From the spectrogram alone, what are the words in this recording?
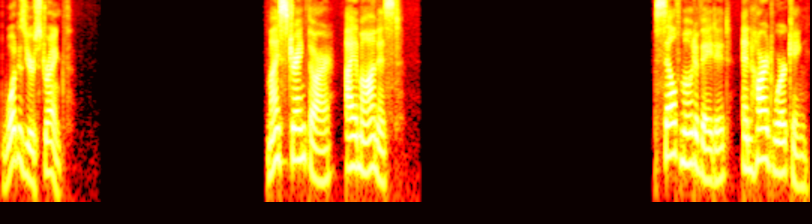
What is your strength? My strength are I am honest, self-motivated, and hard-working.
